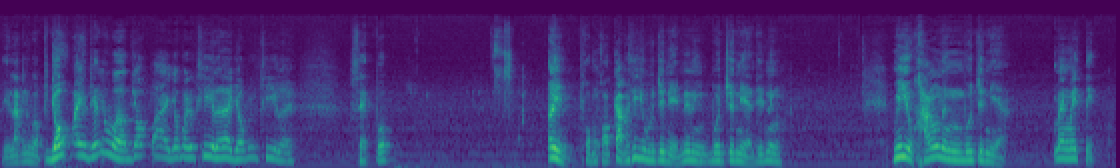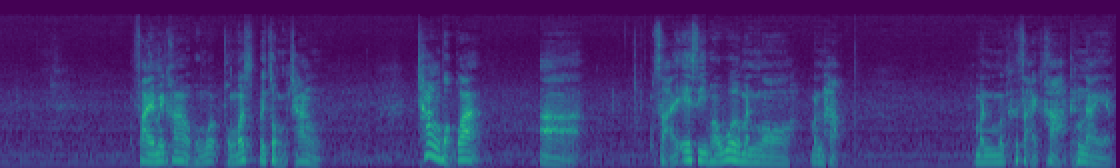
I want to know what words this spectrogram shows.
ตีรักรีเวิร์บยกไปเรียกรีเวิร์บยกไป ยกไปทุกที่เลย ยกไปทุกที่เลย เสร็จปุ๊บ เอ้ย ผมขอกลับไปที่บูจูเนียนิดนึงบูจูเนียนิดนึง มีอยู่ครั้งหนึ่งบูจูเนียแม่งไม่ติด ไฟไม่เข้า ผมว่าผมว่าไปส่งช่าง ช่างบอกว่า อ่า สาย AC power มันงอ มันหัก มันมันคือสายขาดข้างในอะ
